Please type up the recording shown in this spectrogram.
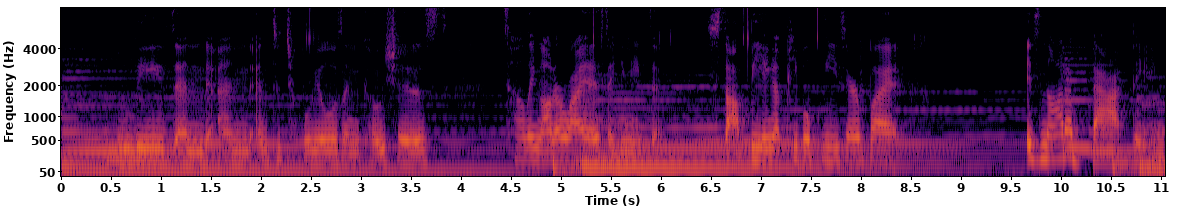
movies and, and, and tutorials and coaches telling otherwise that you need to stop being a people pleaser, but it's not a bad thing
